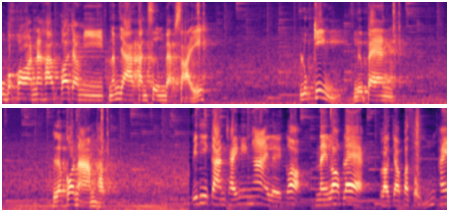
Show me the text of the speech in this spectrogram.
อุปกรณ์นะครับก็จะมีน้ำยากันซึมแบบใส ลูกกิ้งหรือแปรงแล้วก็น้ำครับ วิธีการใช้ง่าย ๆ เลยก็ในรอบแรกเราจะผสมให้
